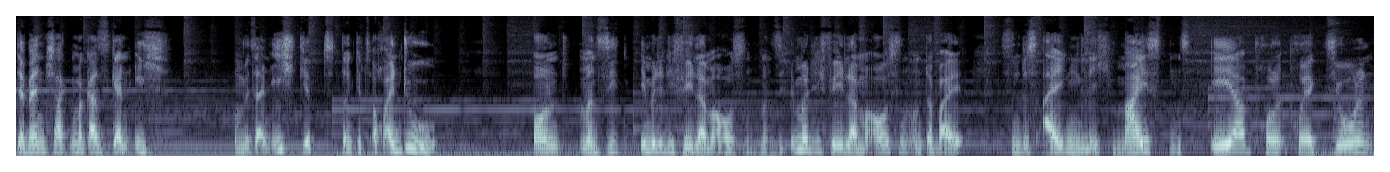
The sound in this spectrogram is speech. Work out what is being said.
Der Mensch sagt immer ganz gern ich. Und wenn es ein Ich gibt, dann gibt es auch ein Du. Und man sieht immer die Fehler im Außen. Man sieht immer die Fehler im Außen und dabei sind es eigentlich meistens eher Pro Projektionen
